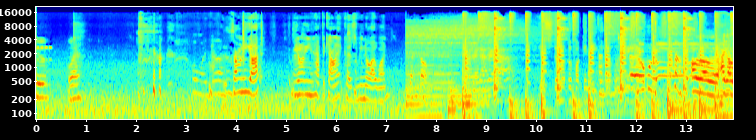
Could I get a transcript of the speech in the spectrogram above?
two, one. Oh my god. How many you got? You don't even have to count it because we know I won. Let's go. It's the no, oh, no, oh, oh, I got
